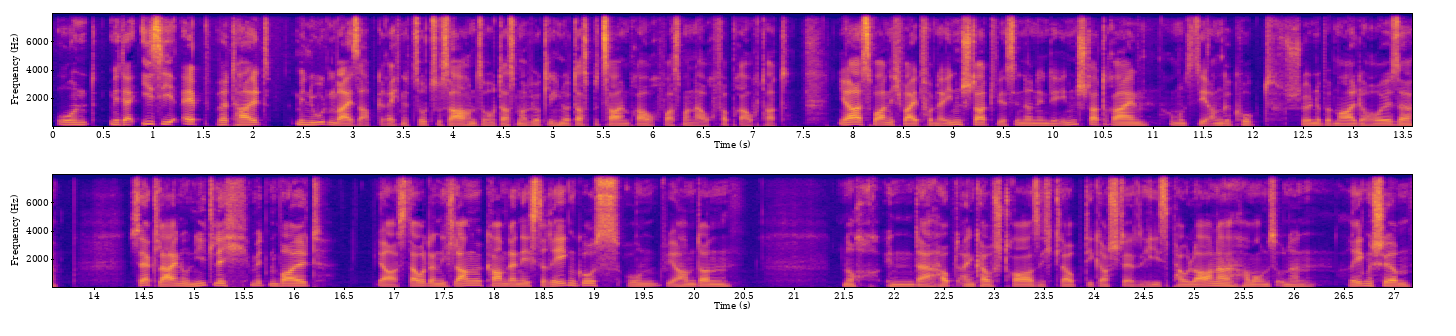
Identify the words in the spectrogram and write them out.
Und mit der Easy App wird halt minutenweise abgerechnet, sozusagen, so dass man wirklich nur das bezahlen braucht, was man auch verbraucht hat. Ja, es war nicht weit von der Innenstadt. Wir sind dann in die Innenstadt rein, haben uns die angeguckt. Schöne bemalte Häuser. Sehr klein und niedlich mit dem Wald. Ja, es dauerte nicht lange, kam der nächste Regenguss und wir haben dann noch in der Haupteinkaufsstraße, ich glaube, die Gaststätte hieß Paulaner, haben wir uns unter einen Regenschirm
